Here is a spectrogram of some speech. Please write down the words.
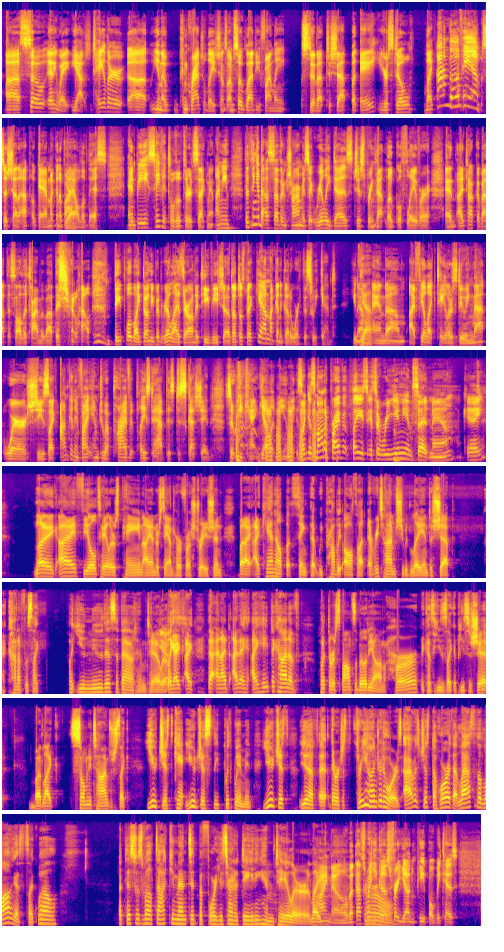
Uh, so anyway, yeah, Taylor. Uh, you know, congratulations. I'm so glad you finally stood up to Shep. But a, you're still like, I love him. So shut up. Okay, I'm not going to buy Yeah. all of this. And B, save it till the third segment. I mean, the thing about Southern Charm is it really does just bring that local flavor. And I talk about this all the time about this show, how people like don't even realize they're on a TV show. They'll just be like, yeah, I'm not going to go to work this weekend. You know, Yeah. and um, I feel like Taylor's doing that, where she's like, "I'm going to invite him to a private place to have this discussion, so he can't yell at me." And it's like it's not a private place; it's a reunion set, ma'am. Okay. Like I feel Taylor's pain. I understand her frustration, but I, I can't help but think that we probably all thought every time she would lay into Shep, I kind of was like, but you knew this about him, Taylor. Yes. Like I, I that and I, I I hate to kind of put the responsibility on her because he's like a piece of shit. But like so many times, she's like, "You just can't. You just sleep with women. You just, you know, uh, there were just three hundred whores. I was just the whore that lasted the longest." It's like, well, but this was well documented before you started dating him, Taylor. Like, I know, but that's why he goes for young people because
